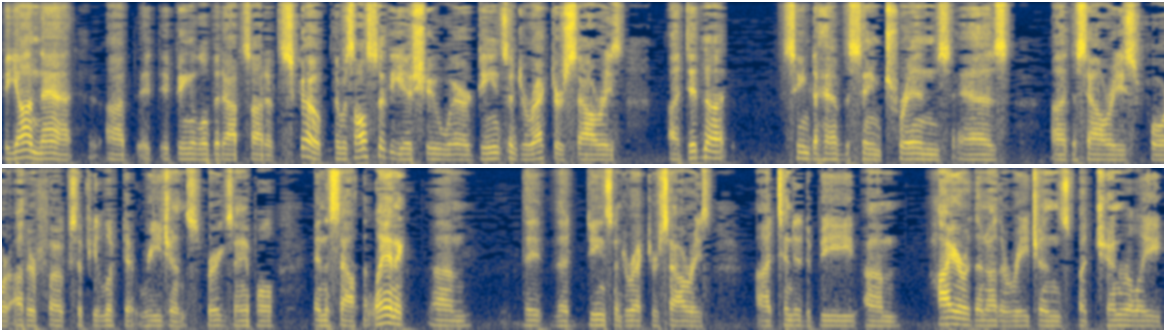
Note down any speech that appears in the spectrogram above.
beyond that, uh, it, it, being a little bit outside of the scope, there was also the issue where deans and directors' salaries uh, did not seem to have the same trends as uh, the salaries for other folks if you looked at regions. For example, in the South Atlantic, um, the, the deans and directors' salaries uh, tended to be um, higher than other regions, but generally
